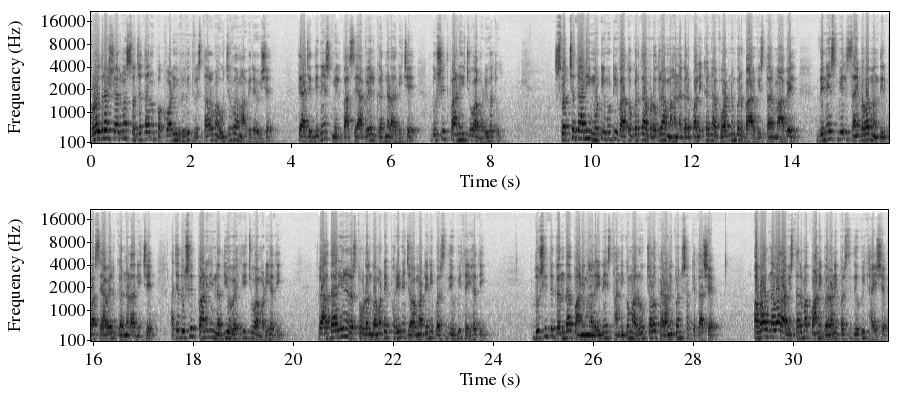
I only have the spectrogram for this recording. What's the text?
વડોદરા શહેરમાં સ્વચ્છતાનું પખવાડિયું વિવિધ વિસ્તારોમાં ઉજવવામાં આવી રહ્યું છે. તે આજે દિનેશ મિલ પાસે આવેલ ગરનાળા નીચે દૂષિત પાણી જોવા મળ્યું હતું. સ્વચ્છતાની મોટી મોટી વાતો કરતા વડોદરા મહાનગરપાલિકાના વોર્ડ નંબર બાર વિસ્તારમાં આવેલ દિનેશ મિલ સાંઈબાબા મંદિર પાસે આવેલ ગરનાળા નીચે આજે દૂષિત પાણીની નદીઓ વહેતી જોવા મળી હતી. રાહદારીઓને રસ્તો ઓળંગવા માટે ફરીને જવા માટેની પરિસ્થિતિ ઊભી થઈ હતી. દૂષિત ગંદા પાણીને લઈને સ્થાનિકોમાં રોગચાળો ફેલાવાની પણ શક્યતા છે. અવારનવાર આ વિસ્તારમાં પાણી ભરવાની પરિસ્થિતિ ઊભી થાય છે.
